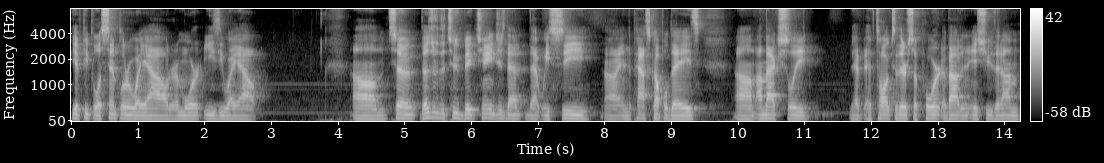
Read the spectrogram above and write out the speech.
give people a simpler way out or a more easy way out. Um, so those are the two big changes that that we see uh, in the past couple days. Um, I'm actually have, have talked to their support about an issue that I'm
